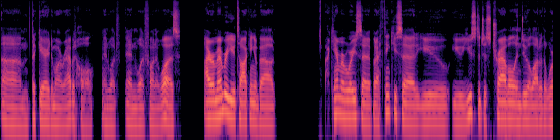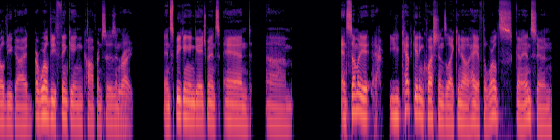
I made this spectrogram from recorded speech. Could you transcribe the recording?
um, the Gary DeMar rabbit hole and what and what fun it was? I remember you talking about. I can't remember where you said it, but I think you said you you used to just travel and do a lot of the worldview guide or worldview thinking conferences and right. and speaking engagements and um and somebody you kept getting questions like you know hey if the world's going to end soon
